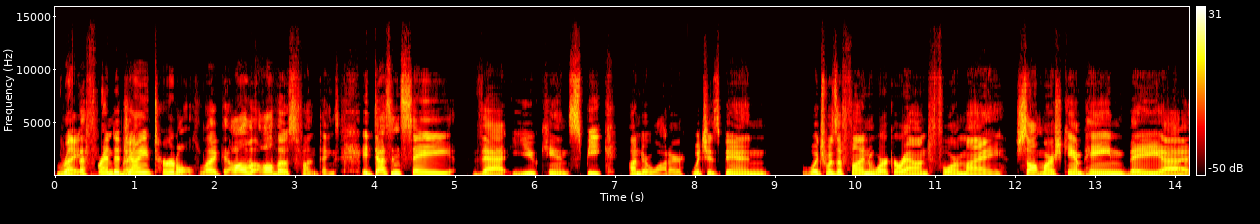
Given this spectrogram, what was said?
Right. befriend a right. giant turtle. Like all all those fun things. It doesn't say that you can speak underwater, which has been which was a fun workaround for my salt marsh campaign. They uh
